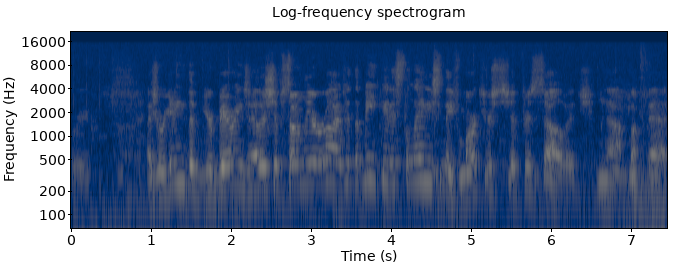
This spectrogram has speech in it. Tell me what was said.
Sorry. As you were getting the, your bearings, another ship suddenly arrived at the beacon. It's the Lanius and they've marked your ship for salvage. Nah, fuck that.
